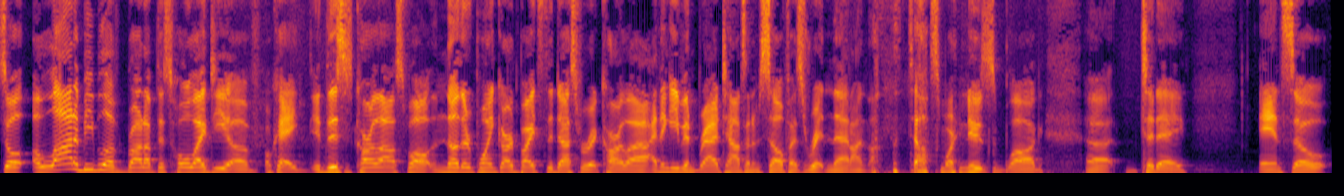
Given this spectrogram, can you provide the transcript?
So a lot of people have brought up this whole idea of okay, this is Carlisle's fault. Another point guard bites the dust for Rick Carlisle. I think even Brad Townsend himself has written that on, on the Dallas Morning News blog uh, today. And so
